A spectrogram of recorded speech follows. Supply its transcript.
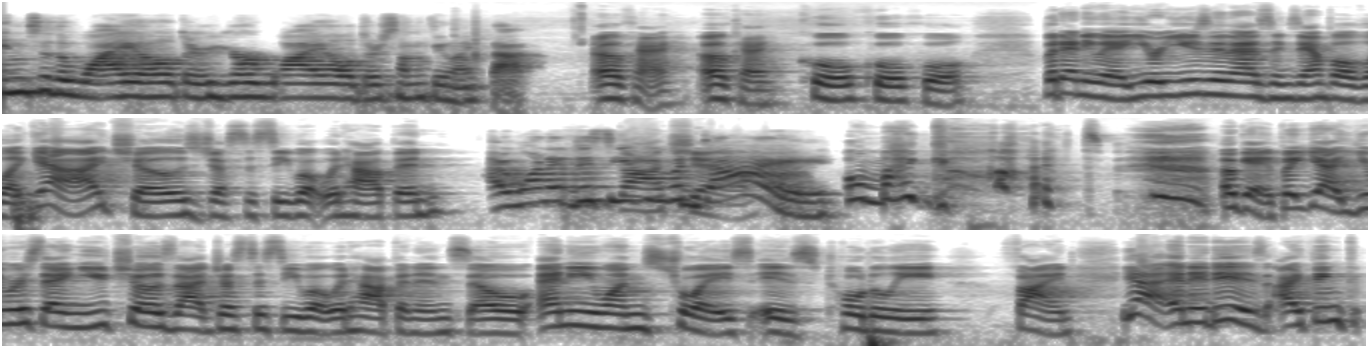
Into the Wild or You're Wild or something like that. Okay. Okay. Cool. Cool. Cool. But anyway, you're using that as an example of like, yeah, I chose just to see what would happen. I wanted to see gotcha. if he would die. Oh my god okay, but yeah, you were saying you chose that just to see what would happen. And so anyone's choice is totally fine. Yeah, and it is. I think,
